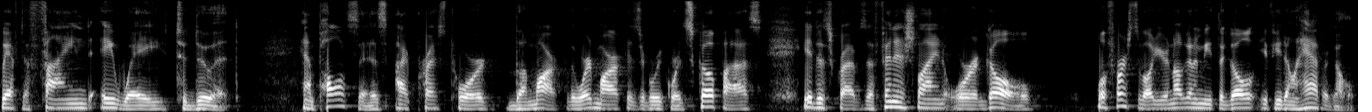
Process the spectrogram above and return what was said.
We have to find a way to do it. And Paul says, I press toward the mark. The word mark is a Greek word skopos. It describes a finish line or a goal. Well, first of all, you're not going to meet the goal if you don't have a goal.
